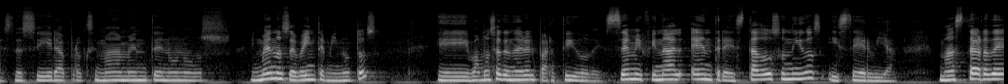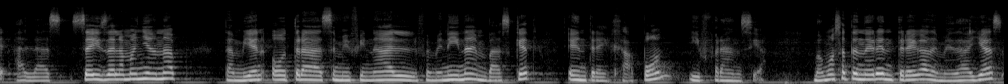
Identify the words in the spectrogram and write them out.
es decir, aproximadamente en unos en menos de 20 minutos. Eh, vamos a tener el partido de semifinal entre Estados Unidos y Serbia. Más tarde, a las 6 de la mañana, también otra semifinal femenina en básquet entre Japón y Francia. Vamos a tener entrega de medallas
